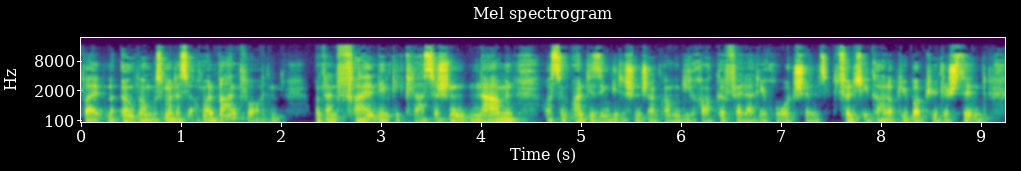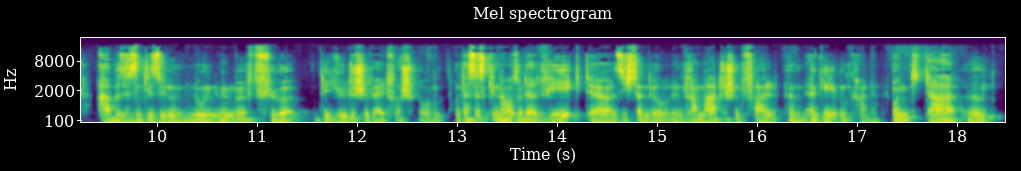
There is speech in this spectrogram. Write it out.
weil irgendwann muss man das ja auch mal beantworten. Und dann fallen eben die klassischen Namen aus dem antisemitischen Jargon, die Rockefeller, die Rothschilds, völlig egal, ob die überhaupt jüdisch sind, aber sie sind die Synonyme für die jüdische Weltverschwörung. Und das ist genauso der Weg, der sich dann im dramatischen Fall ähm, ergeben kann. Und da ähm,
